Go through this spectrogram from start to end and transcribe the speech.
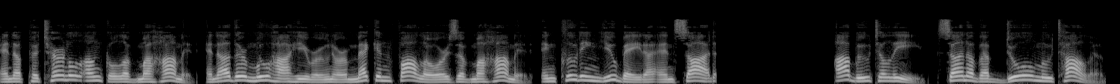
and a paternal uncle of Muhammad, and other Muhajirun or Meccan followers of Muhammad, including Ubaidah and Sa'd Abu Talib, son of Abdul Muttalib,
